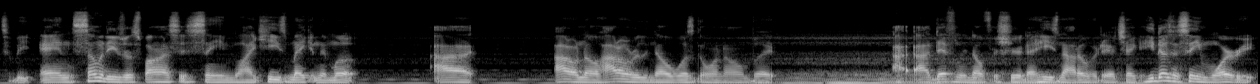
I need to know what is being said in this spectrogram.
to be, and some of these responses seem like he's making them up. I, I don't know. I don't really know what's going on, but I, I definitely know for sure that he's not over there checking. He doesn't seem worried.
